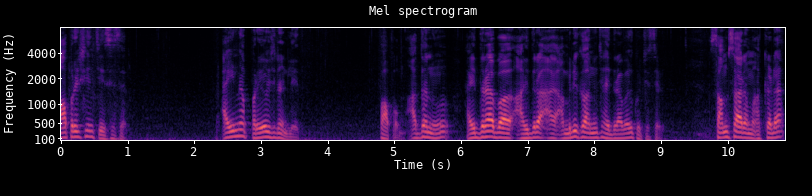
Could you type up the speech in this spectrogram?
ఆపరేషన్ చేసేసారు అయినా ప్రయోజనం లేదు. పాపం అతను హైదరాబాద్ హైదరా అమెరికా నుంచి హైదరాబాద్కి వచ్చేసాడు. సంసారం అక్కడ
